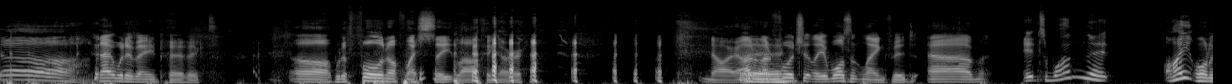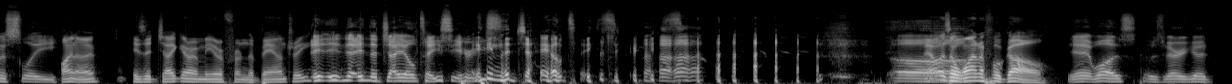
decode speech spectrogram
Oh, that would have been perfect. Oh, would have fallen off my seat laughing. I reckon. No, Yeah. unfortunately, it wasn't Langford. Um, it's one that I honestly I know. Is it Jaeger O'Meara from the boundary? in, in, the, in the JLT series. in the JLT series. Oh, That was a wonderful goal. Yeah, it was. It was very good.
